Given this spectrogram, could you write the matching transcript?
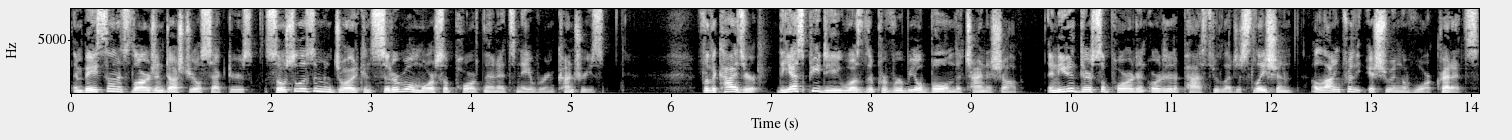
and based on its large industrial sectors, socialism enjoyed considerable more support than its neighboring countries. For the Kaiser, the SPD was the proverbial bull in the china shop, and needed their support in order to pass through legislation allowing for the issuing of war credits,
